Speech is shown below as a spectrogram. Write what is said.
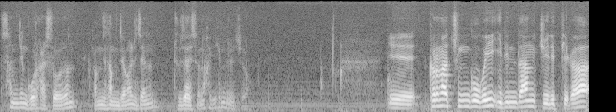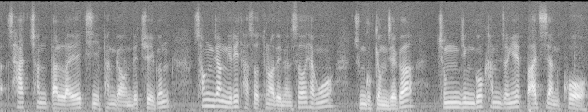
선진국을 할수록은 경제 성장을 이제는 두 자릿수는 하기 힘들죠. 예, 그러나 중국의 일인당 GDP가 4천 달러에 진입한 가운데 최근 성장률이 다소 둔화되면서 향후 중국 경제가 중진국 함정에 빠지지 않고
